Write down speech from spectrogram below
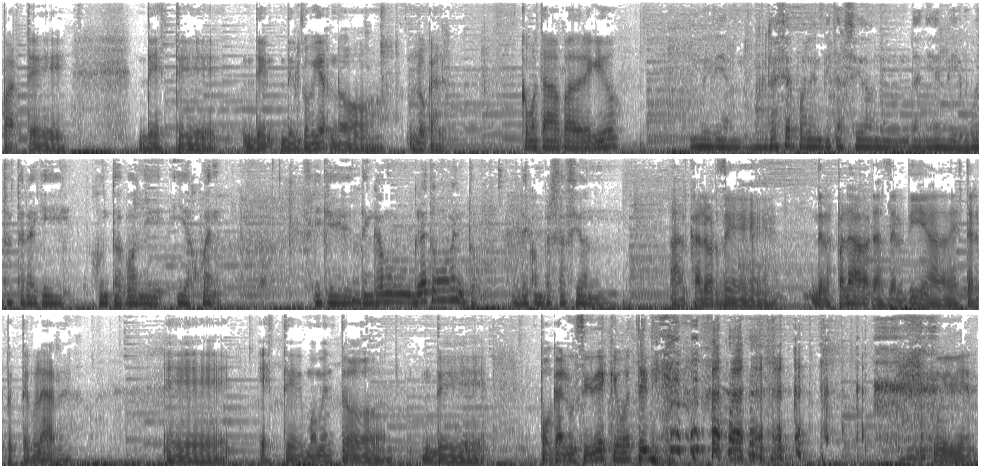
parte de, este del gobierno local. ¿Cómo está, Padre Guido? Muy bien, gracias por la invitación, Daniel, y un gusto estar aquí junto a Connie y a Juan y que tengamos un grato momento de conversación. Al calor de, de las palabras del día, de este espectacular, eh, este momento de poca lucidez que vos tenés. Muy bien.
